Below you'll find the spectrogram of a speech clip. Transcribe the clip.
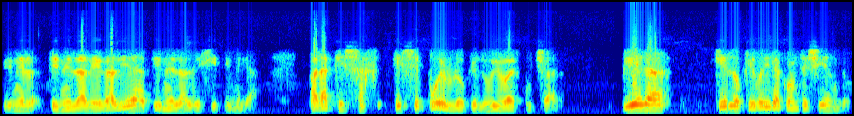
tiene, tiene la legalidad, tiene la legitimidad. Para que ese pueblo que lo iba a escuchar viera qué es lo que va a ir aconteciendo.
